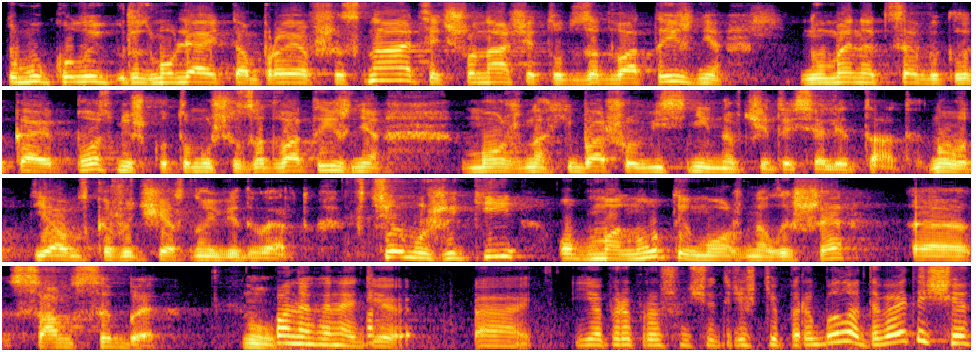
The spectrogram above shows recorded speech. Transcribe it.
Тому, коли розмовляють там про F-16, що наші тут за два тижні, ну, в мене це викликає посмішку, тому що за два тижні можна хіба що вісні навчитися літати. Ну от я вам скажу чесно і відверто. В цьому житті обманути можна лише е, сам себе. Ну, Пане Геннадію, я перепрошую, що трішки перебила. Давайте ще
